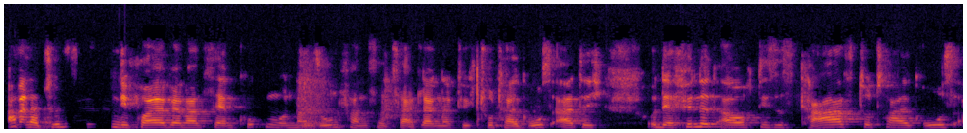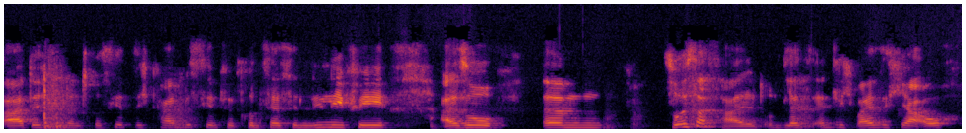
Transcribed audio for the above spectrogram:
Aber natürlich müssen die Feuerwehrmann Sam gucken und mein Sohn fand es eine Zeit lang natürlich total großartig. Und er findet auch dieses Cast total großartig und interessiert sich kein bisschen für Prinzessin Lilifee. Also ähm, so ist das halt. Und letztendlich weiß ich ja auch,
